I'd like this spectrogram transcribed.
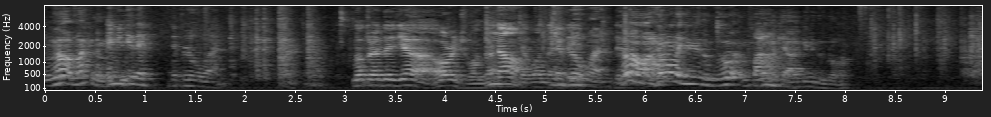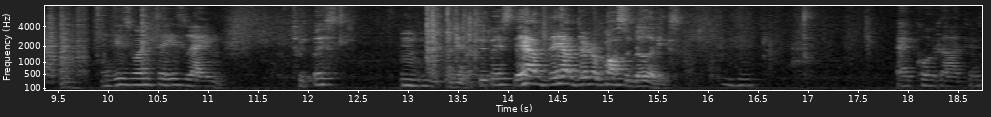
No, I'm not gonna make Let make me you. get the, the blue one. Not red, the yeah, orange one. That's No, the, one that the I blue one. Yeah. No, I don't want to give you the blue one. Fine, okay, I'll give you the blue one. This one tastes like. Toothpaste? Mm-hmm. Okay, toothpaste. They have they have different possibilities. Like Colgate.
